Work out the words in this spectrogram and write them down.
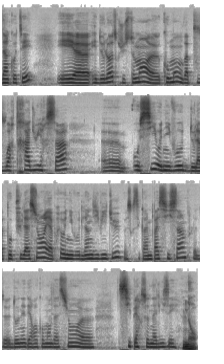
d'un côté et, euh, de l'autre justement euh, comment on va pouvoir traduire ça euh, aussi au niveau de la population et après au niveau de l'individu parce que c'est quand même pas si simple de donner des recommandations si personnalisées. Non.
